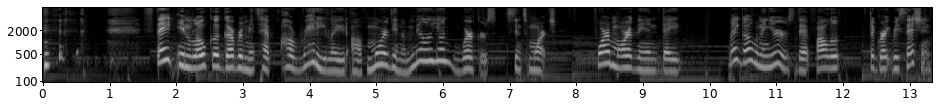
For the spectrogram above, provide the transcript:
state and local governments have already laid off more than a million workers since March, far more than they let go in the years that followed the Great Recession,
